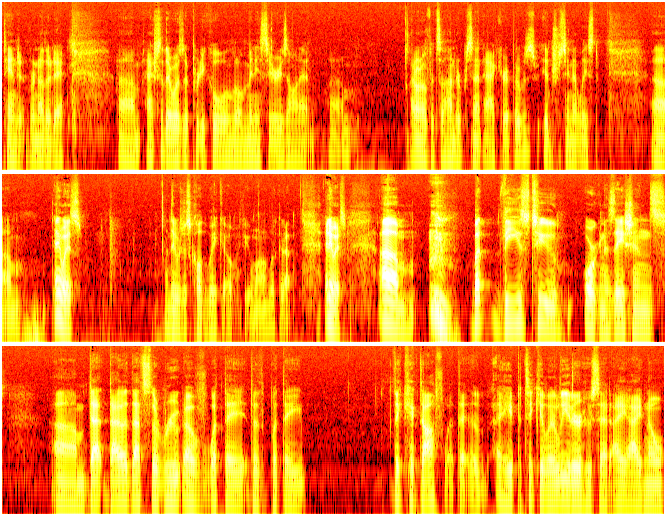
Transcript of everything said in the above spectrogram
tangent for another day. Um, actually, there was a pretty cool little mini series on it. Um, I don't know if it's 100% accurate, but it was interesting at least. Um, anyways, I think it was just called Waco if you want to look it up. Anyways, um, but these two organizations, um, that, that that's the root of what they the, what they they kicked off with a, a particular leader who said, "Hey, I know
